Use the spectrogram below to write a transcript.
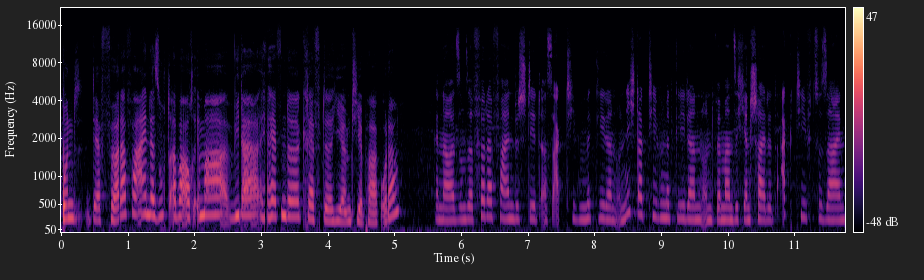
Und der Förderverein, der sucht aber auch immer wieder helfende Kräfte hier im Tierpark, oder? Genau, also unser Förderverein besteht aus aktiven Mitgliedern und nicht aktiven Mitgliedern. Und wenn man sich entscheidet, aktiv zu sein,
